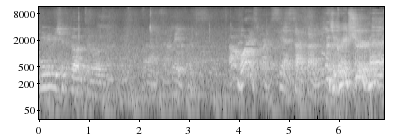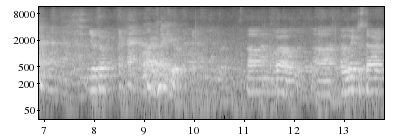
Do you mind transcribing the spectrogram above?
maybe we should go to, uh, wait. Oh, Boris first. Yes, sorry, sorry. That's a great shirt, man. You too. All right, thank you. Um, well, uh, I would like to start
